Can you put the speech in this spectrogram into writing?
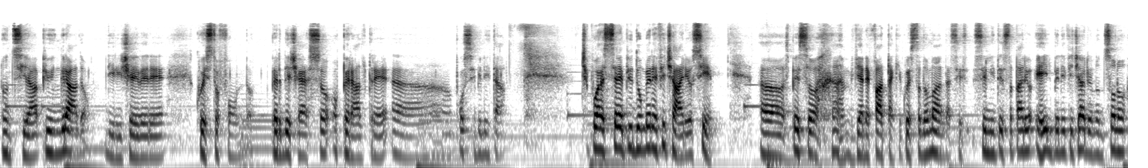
non sia più in grado di ricevere questo fondo per decesso o per altre eh, possibilità. Ci può essere più di un beneficiario? Sì, Uh, spesso mi viene fatta anche questa domanda, se, se, l'intestatario e il beneficiario non sono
